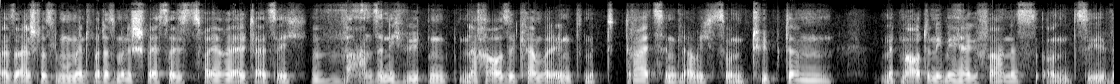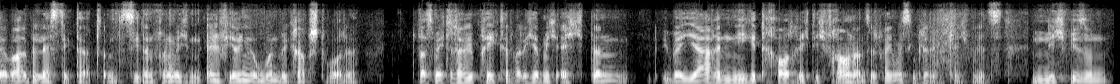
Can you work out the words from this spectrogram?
Also ein Schlüsselmoment war, dass meine Schwester, die ist zwei Jahre älter als ich, wahnsinnig wütend nach Hause kam, weil irgend mit 13, glaube ich, so ein Typ dann mit dem Auto neben ihr hergefahren ist und sie verbal belästigt hat und sie dann von irgendwelchen Elfjährigen in der U-Bahn begrapscht wurde. Was mich total geprägt hat, weil ich habe mich echt dann über Jahre nie getraut, richtig Frauen anzusprechen, weil ich das Gefühl hatte, okay, ich will jetzt nicht wie so ein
